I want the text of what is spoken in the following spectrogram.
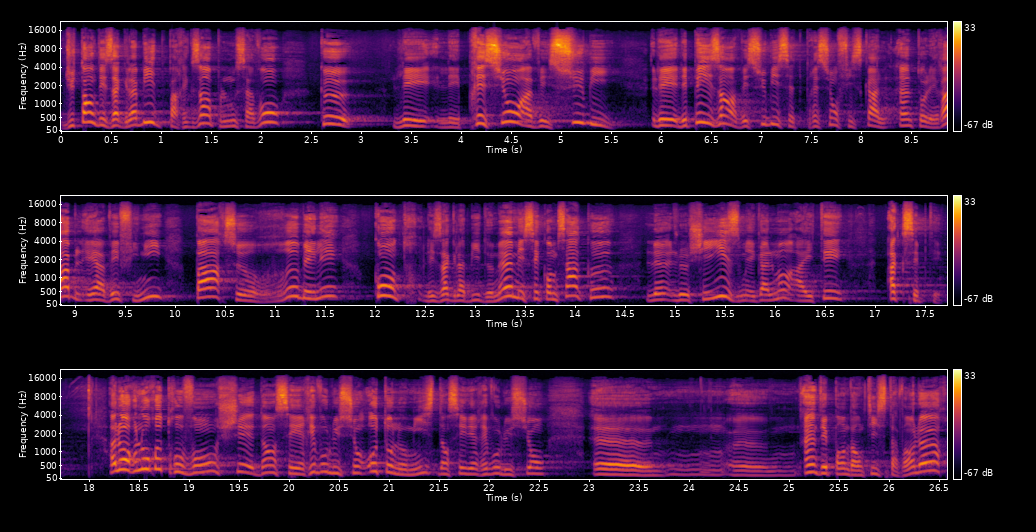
du temps des Aglabides, par exemple, nous savons que les, les, paysans avaient subi cette pression fiscale intolérable et avaient fini par se rebeller contre les Aglabides eux-mêmes, et c'est comme ça que le, chiisme également a été accepté. Alors nous retrouvons dans ces révolutions autonomistes, dans ces révolutions euh, euh, indépendantistes avant l'heure,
